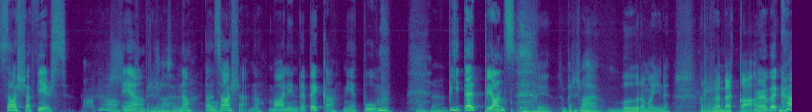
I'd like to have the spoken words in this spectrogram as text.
Sasha Fierce. no,. jaa, noh, ta on Oo. Sasha, noh, ma olin Rebecca, nii et boom, Okay. beat that Beyonce, okei, see on päris lahe. võõramaine. Rebecca. Rebecca.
